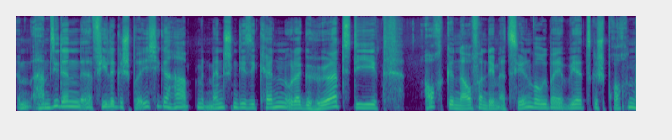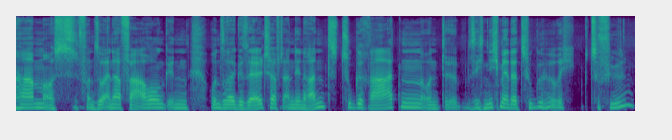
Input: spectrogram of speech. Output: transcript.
Ähm, haben Sie denn äh, viele Gespräche gehabt mit Menschen, die Sie kennen oder gehört, die auch genau von dem erzählen, worüber wir jetzt gesprochen haben, aus, von so einer Erfahrung in unserer Gesellschaft an den Rand zu geraten und äh, sich nicht mehr dazugehörig zu fühlen?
